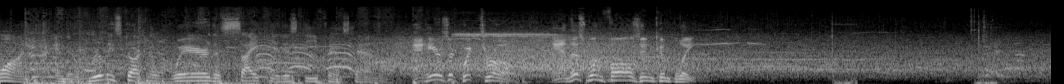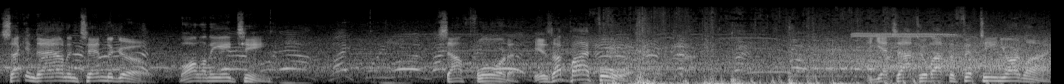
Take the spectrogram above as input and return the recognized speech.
want, and they're really starting to wear the psyche of this defense down. And here's a quick throw. And this one falls incomplete. Second down and 10 to go. Ball on the 18. South Florida is up by four. He gets out to about the 15-yard line.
